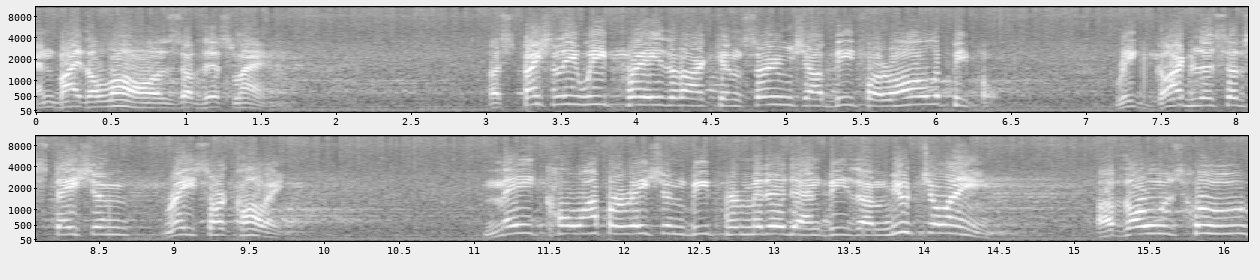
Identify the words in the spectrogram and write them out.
and by the laws of this land. Especially we pray that our concern shall be for all the people, regardless of station, race, or calling. May cooperation be permitted and be the mutual aim of those who,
